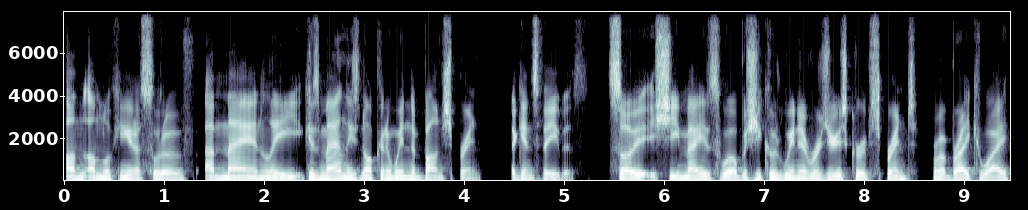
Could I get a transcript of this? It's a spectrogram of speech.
I'm I'm looking at a sort of a Manly, because Manly's not going to win the bunch sprint against Wiebes. So she may as well, but she could win a reduced group sprint from a breakaway.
